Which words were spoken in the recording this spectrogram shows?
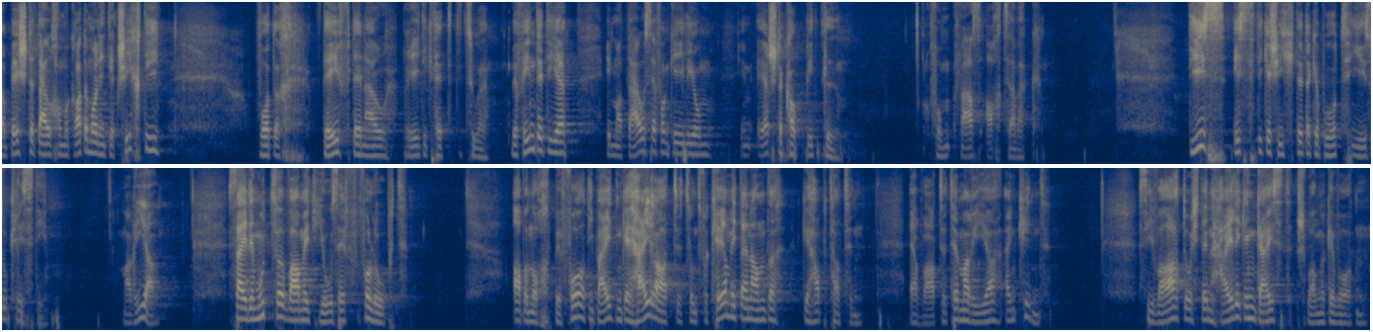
Und am besten tauchen wir gerade mal in die Geschichte ein, wo der Dave dann auch predigt hat dazu. Wir finden die im Matthäusevangelium im ersten Kapitel vom Vers 18 weg. Dies ist die Geschichte der Geburt Jesu Christi. Maria, seine Mutter, war mit Josef verlobt. Aber noch bevor die beiden geheiratet und Verkehr miteinander gehabt hatten, erwartete Maria ein Kind. Sie war durch den Heiligen Geist schwanger geworden.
